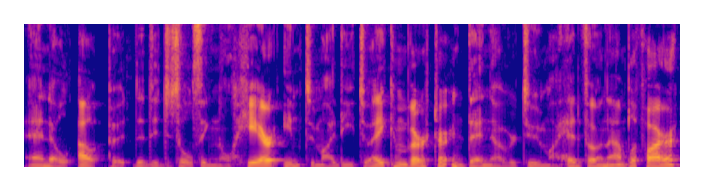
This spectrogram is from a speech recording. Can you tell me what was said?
and I will output the digital signal here into my D2A converter, then over to my headphone amplifier.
